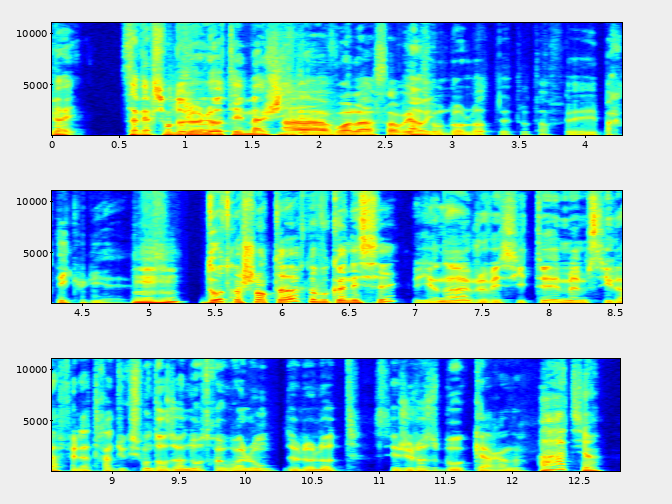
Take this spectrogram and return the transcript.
Ouais. Sa version de Lolotte est magique. Ah, voilà, sa version oui. de Lolotte est tout à fait particulière. Mhm. D'autres chanteurs que vous connaissez? Il y en a un que je vais citer, même s'il a fait la traduction dans un autre wallon de Lolotte. C'est Julos Beaucarne. Ah tiens, Oui.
